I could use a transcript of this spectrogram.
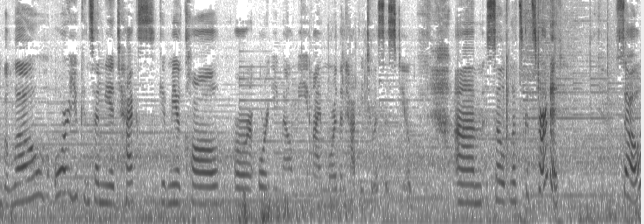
below or you can send me a text, give me a call or, or email me. I'm more than happy to assist you. Um, so let's get started. So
